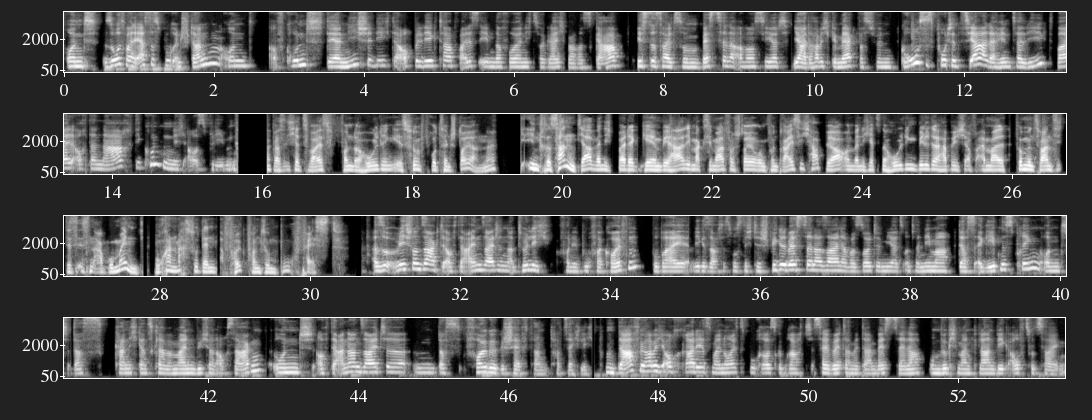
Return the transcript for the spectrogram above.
Und so ist mein erstes Buch entstanden und aufgrund der Nische, die ich da auch belegt habe, weil es eben da vorher nichts Vergleichbares gab, ist es halt zum Bestseller avanciert. Ja, da habe ich gemerkt, was für ein großes Potenzial dahinter liegt, weil auch danach die Kunden nicht ausblieben. Was ich jetzt weiß von der Holding ist 5% Steuern, ne? Interessant, ja, wenn ich bei der GmbH die Maximalversteuerung von 30 habe, ja, und wenn ich jetzt eine Holding bilde, habe ich auf einmal 25. Das ist ein Argument. Woran machst du denn Erfolg von so einem Buch fest? Also, wie ich schon sagte, auf der einen Seite natürlich von den Buchverkäufen, wobei, wie gesagt, es muss nicht der Spiegel-Bestseller sein, aber es sollte mir als Unternehmer das Ergebnis bringen und das kann ich ganz klar bei meinen Büchern auch sagen. Und auf der anderen Seite hm, das Folgegeschäft dann tatsächlich. Und dafür habe ich auch gerade jetzt mein neues Buch rausgebracht, Sell Better mit deinem Bestseller, um wirklich mal einen klaren Weg aufzuzeigen.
